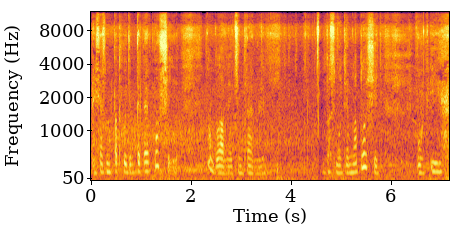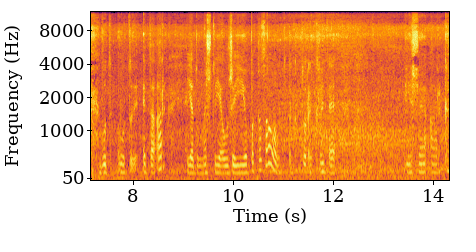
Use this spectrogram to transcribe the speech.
А сейчас мы подходим к этой площади, ну, главная, центральная. Посмотрим на площадь. Вот, и вот, вот эта арка, я думаю, что я уже ее показала, вот эта, которая крытая пешая арка.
